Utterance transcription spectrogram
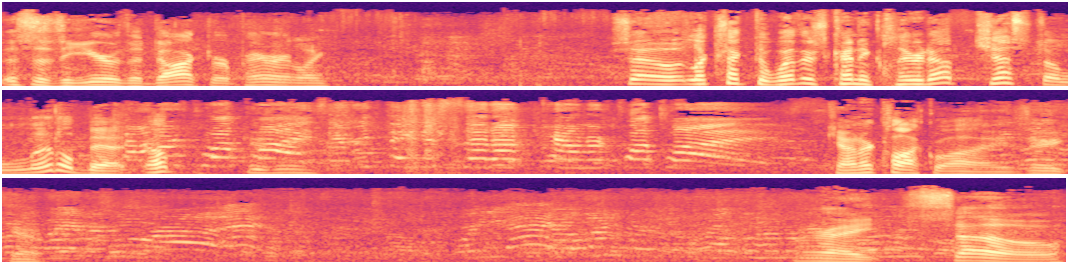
This is the year of the Doctor, apparently. So it looks like the weather's kind of cleared up just a little bit. Oh, excuse me. Counterclockwise. There you go. All right. So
